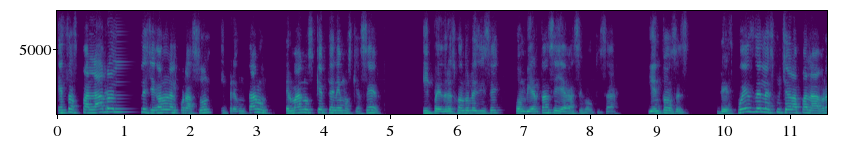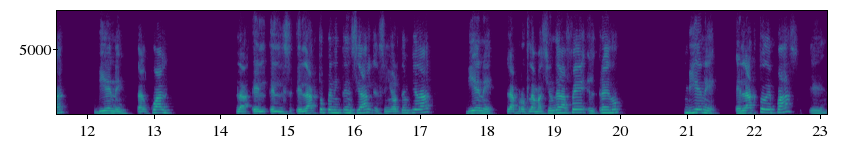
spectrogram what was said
estas palabras les llegaron al corazón y preguntaron, hermanos, ¿qué tenemos que hacer? Y Pedro es cuando les dice, conviértanse y háganse bautizar. Y entonces, después de la escuchar la palabra, viene tal cual la, el, el, acto penitencial, el Señor ten piedad, viene la proclamación de la fe, el credo, viene el acto de paz, eh,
